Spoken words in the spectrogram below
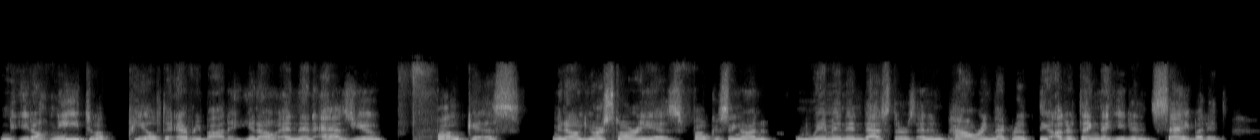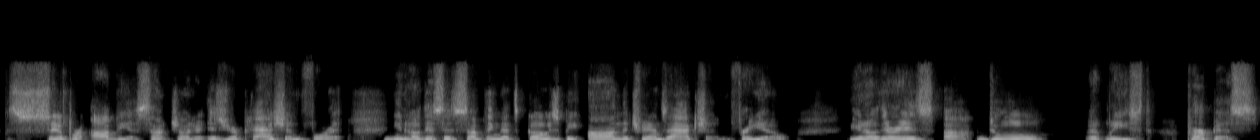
You don't need to appeal to everybody, you know, and then as you focus, you know, your story is focusing on women investors and empowering that group. The other thing that you didn't say, but it's super obvious, Chandra, is your passion for it. Mm-hmm. You know, this is something that goes beyond the transaction for you. You know, there is a dual, at least, purpose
